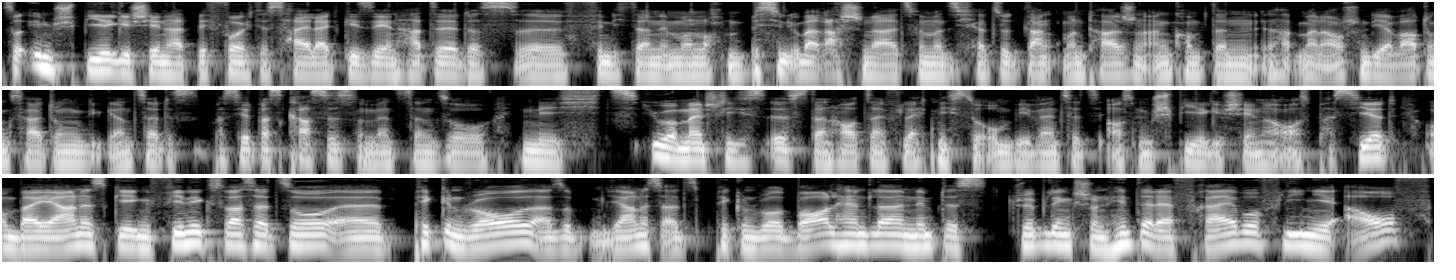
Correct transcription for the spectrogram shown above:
so im Spiel geschehen hat, bevor ich das Highlight gesehen hatte. Das äh, finde ich dann immer noch ein bisschen überraschender, als wenn man sich halt so Dankmontagen ankommt, dann hat man auch schon die Erwartungshaltung die ganze Zeit, es passiert was krasses und wenn es dann so nichts Übermenschliches ist, dann haut es dann vielleicht nicht so um, wie wenn es jetzt aus dem Spielgeschehen heraus passiert. Und bei Janis gegen Phoenix war es halt so, äh, Pick and Roll, also Janis als Pick and Roll Ball Ballhändler, nimmt das Dribbling schon hinter der Freiwurflinie auf,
